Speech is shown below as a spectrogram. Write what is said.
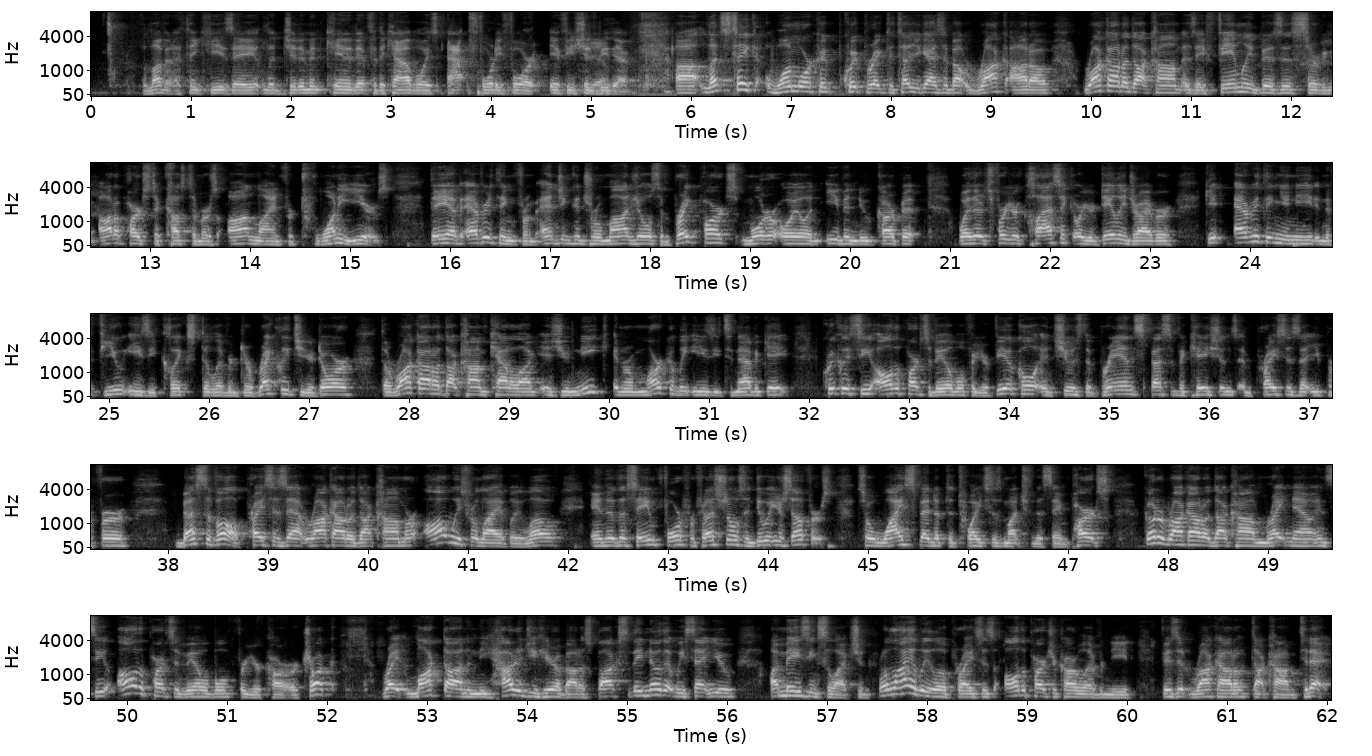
I love it. I think he's a legitimate candidate for the Cowboys at 44 if he should be there. Uh, let's take one more quick quick break to tell you guys about Rock Auto. RockAuto.com is a family business serving auto parts to customers online for 20 years. They have everything from engine control modules and brake parts, motor oil, and even new carpet. Whether it's for your classic or your daily driver, get everything you need in a few easy clicks delivered directly to your door. The rockauto.com catalog is unique and remarkably easy to navigate. Quickly see all the parts available for your vehicle and choose the brand specifications, and prices that you prefer. Best of all, prices at rockauto.com are always reliably low, and they're the same for professionals and do it yourselfers. So, why spend up to twice as much for the same parts? Go to rockauto.com right now and see all the parts available for your car or truck. Write locked on in the How Did You Hear About Us box so they know that we sent you. Amazing selection, reliably low prices, all the parts your car will ever need. Visit rockauto.com today.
